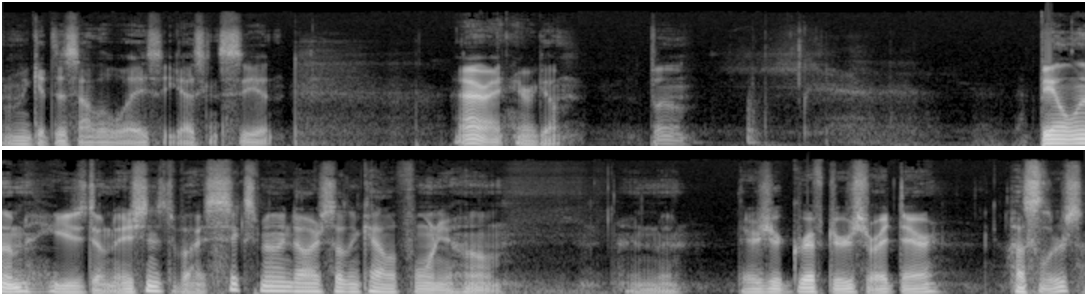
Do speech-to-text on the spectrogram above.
Let me get this out of the way so you guys can see it. All right, here we go. Boom. BLM used donations to buy a $6 million Southern California home. And uh, there's your grifters right there. Hustlers.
